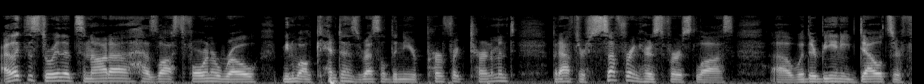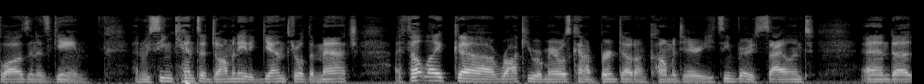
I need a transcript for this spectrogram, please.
I like the story that Sanada has lost four in a row. Meanwhile, Kenta has wrestled the near perfect tournament. But after suffering his first loss, uh, would there be any doubts or flaws in his game? And we've seen Kenta dominate again throughout the match. I felt like uh, Rocky Romero's kind of burnt out on commentary. He seemed very silent and uh,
